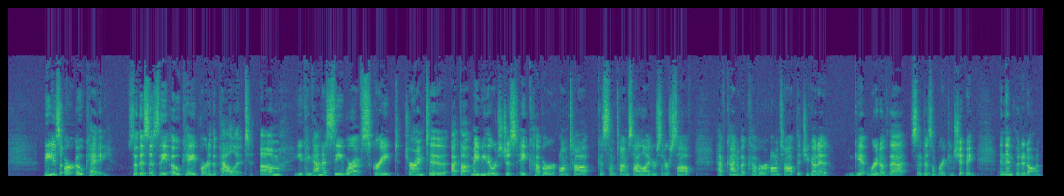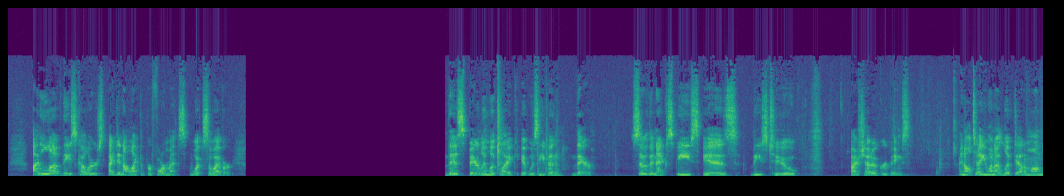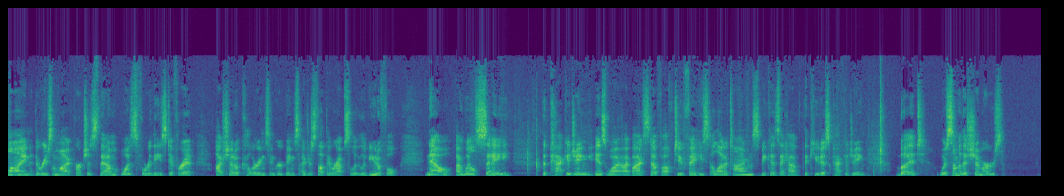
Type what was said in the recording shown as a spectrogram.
These are okay. So this is the okay part of the palette. Um, you can kind of see where I've scraped trying to, I thought maybe there was just a cover on top because sometimes highlighters that are soft have kind of a cover on top that you got to get rid of that so it doesn't break in shipping and then put it on. I love these colors. I did not like the performance whatsoever. This barely looked like it was even there. So the next piece is these two eyeshadow groupings. And I'll tell you, when I looked at them online, the reason why I purchased them was for these different eyeshadow colorings and groupings. I just thought they were absolutely beautiful. Now, I will say the packaging is why I buy stuff off Too Faced a lot of times because they have the cutest packaging. But with some of the shimmers,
